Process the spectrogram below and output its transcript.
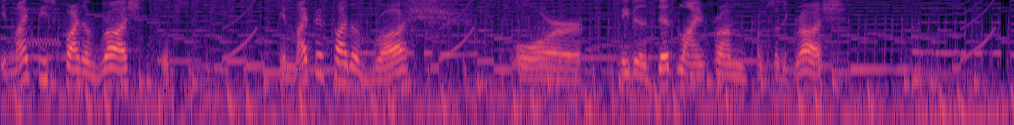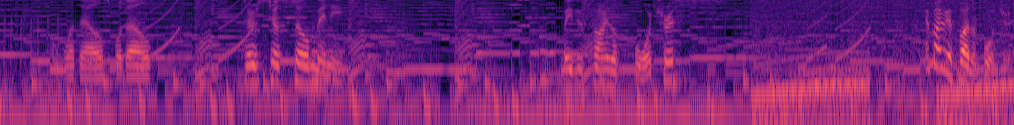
it might be Final Rush. Oops. It might be Final Rush or maybe the deadline from from Sonic Rush. What else? What else? There's just so many. Maybe Final Fortress? It might be a Final Fortress.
